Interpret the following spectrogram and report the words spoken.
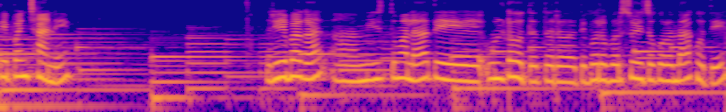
ते पण छान आहे. तर हे बघा मी तुम्हाला ते उलटं होतं तर ते बरोबर सोयीचं करून दाखवते.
